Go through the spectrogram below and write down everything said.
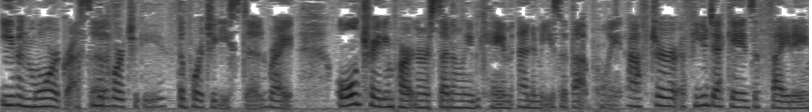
even more aggressive. The Portuguese. The Portuguese did, right. Old trading partners suddenly became enemies at that point. After a few decades of fighting,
